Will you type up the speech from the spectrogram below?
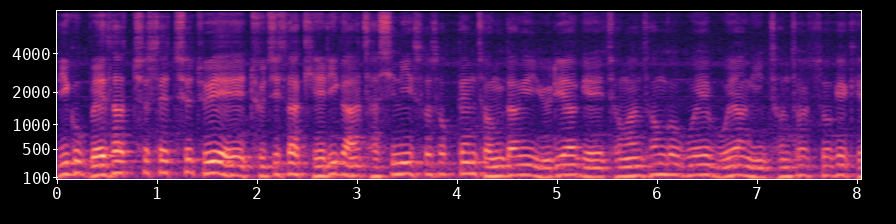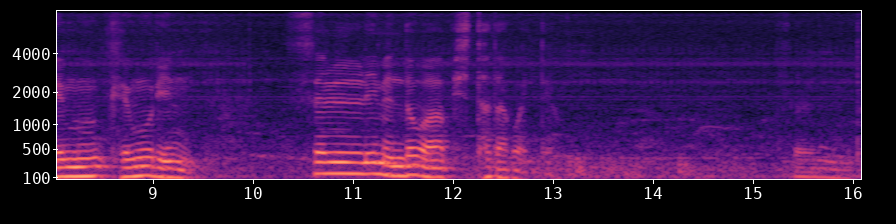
미국 매사추세츠 주의 주지사 게리가 자신이 소속된 정당에 유리하게 정한 선거구의 모양이 전설 속의 괴물, 괴물인 셀리맨더와 비슷하다고 했대요. 셀리맨더.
